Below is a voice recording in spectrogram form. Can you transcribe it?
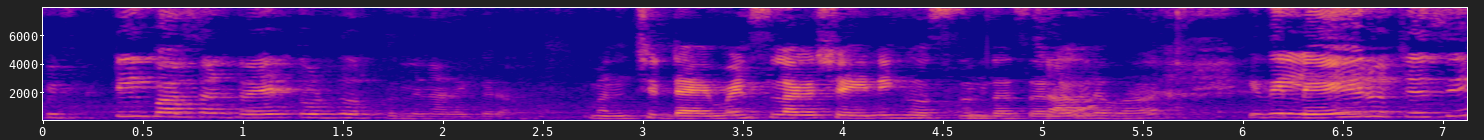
ఫిఫ్టీ పర్సెంట్ రేట్ తోటి దొరుకుతుంది నా దగ్గర. మంచి డైమండ్స్ లాగా షైనింగ్ వస్తుంది అసలు. ఇది లేయర్ వచ్చేసి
